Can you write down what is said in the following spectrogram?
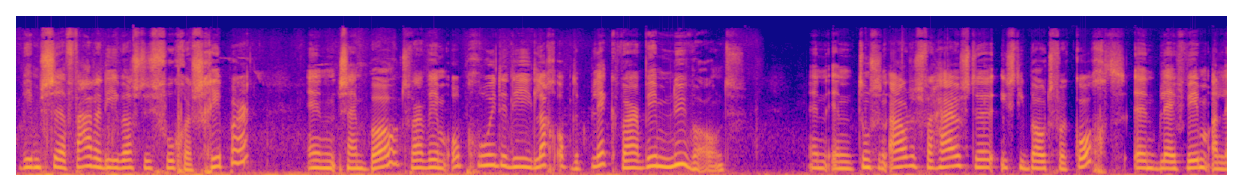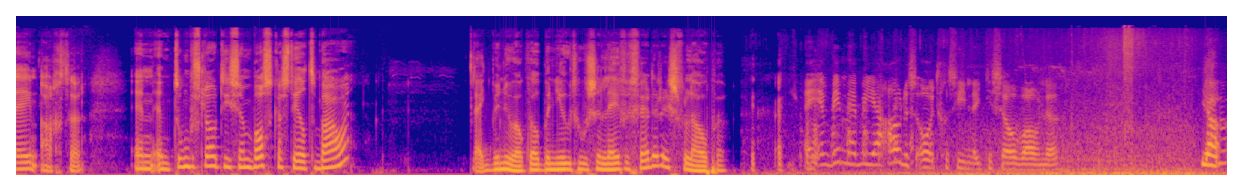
Wim's eh, vader die was dus vroeger schipper. En zijn boot waar Wim opgroeide, die lag op de plek waar Wim nu woont. En, en toen zijn ouders verhuisden, is die boot verkocht en bleef Wim alleen achter. En, en toen besloot hij zijn boskasteel te bouwen. Ja, ik ben nu ook wel benieuwd hoe zijn leven verder is verlopen. Hey, en Wim, hebben jouw ouders ooit gezien dat je zo woonde? Ja.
